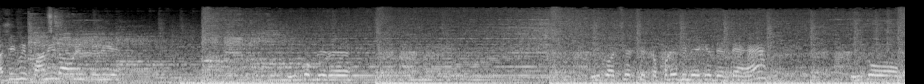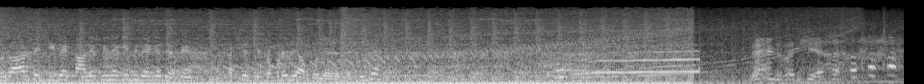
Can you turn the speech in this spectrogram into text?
आशिक भी पानी लाओ इनके लिए। इनको फिर, इनको अच्छे अच्छे कपड़े भी लेके देते हैं। इनको बाज़ार से चीज़ें खाने पीने की भी लेके देते हैं। अच्छे अच्छे कपड़े भी आपको ले देते हैं, ठीक है?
